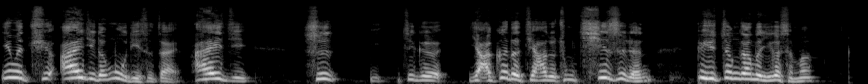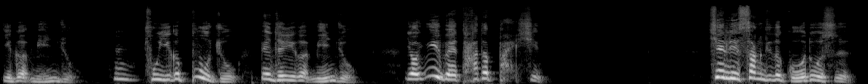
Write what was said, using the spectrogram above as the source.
因为去埃及的目的是在埃及是这个雅各的家族从七十人必须增长的一个什么一个民族，嗯从一个部族变成一个民族，要预备他的百姓，建立上帝的国度是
